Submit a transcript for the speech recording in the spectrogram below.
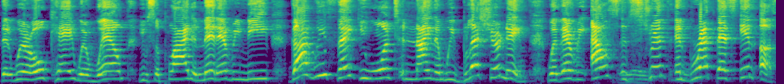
that we're okay, we're well. You supplied and met every need. God, we thank you on tonight and we bless your name with every ounce of strength and breath that's in us.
